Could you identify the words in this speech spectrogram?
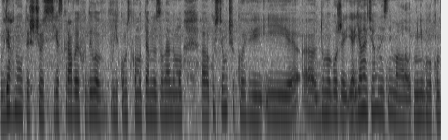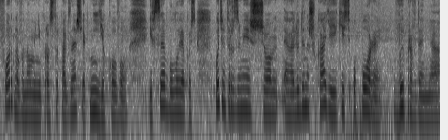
вдягнути щось яскраве. Я ходила в якомусь такому темно-зеленому е, костюмчикові, і е, думаю, боже, я, я навіть його не знімала. От мені було комфортно, воно мені просто так, знаєш, як ніяково. І все було якось. Потім ти розумієш, що е, людина шукає якісь опори, виправдання,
